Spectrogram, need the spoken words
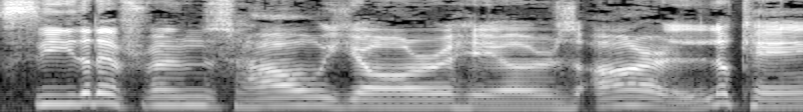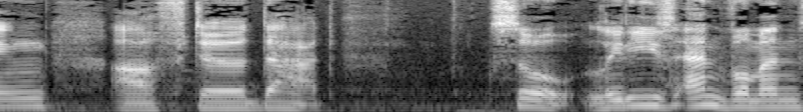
see the difference how your hairs are looking after that. So, ladies and women,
